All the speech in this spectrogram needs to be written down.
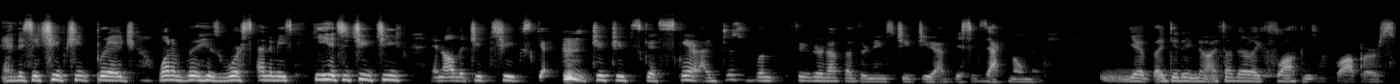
And it's a Cheep Cheep bridge. One of the, his worst enemies. He hits a Cheep Cheep, and all the cheap cheaps get cheap cheaps get scared. I just figured out that their name's Cheep Cheep at this exact moment. Yep, I didn't know. I thought they were like floppies or floppers.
